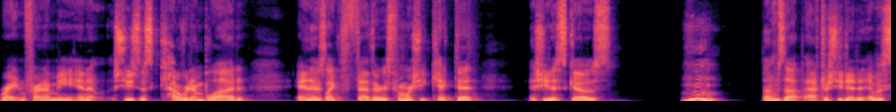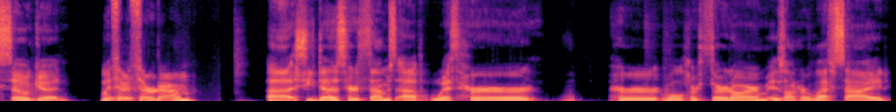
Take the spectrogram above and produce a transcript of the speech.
right in front of me, and it, she's just covered in blood and there's like feathers from where she kicked it, and she just goes, "Hmm." Thumbs up after she did it. It was so good. With her third arm? Uh, she does her thumbs up with her her well, her third arm is on her left side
